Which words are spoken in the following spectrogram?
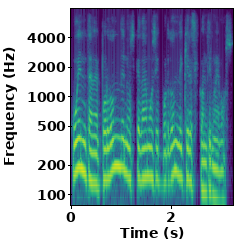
cuéntame por dónde nos quedamos y por dónde quieres que continuemos.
